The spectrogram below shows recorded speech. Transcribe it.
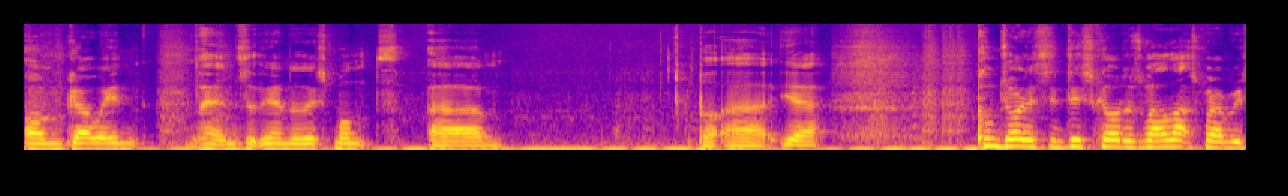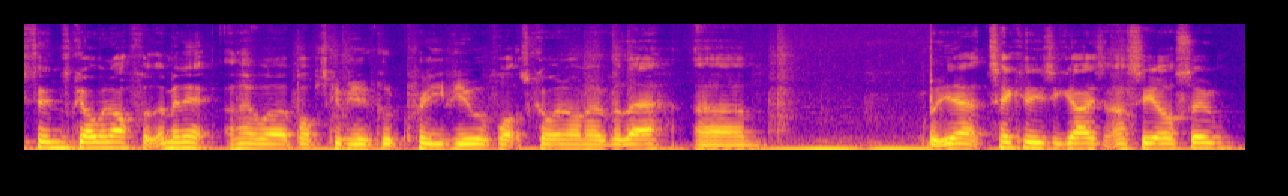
ongoing. It ends at the end of this month. Um, but uh, yeah, come join us in Discord as well. That's where everything's going off at the minute. I know uh, Bob's giving you a good preview of what's going on over there. Um, but yeah, take it easy, guys. I'll see you all soon.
